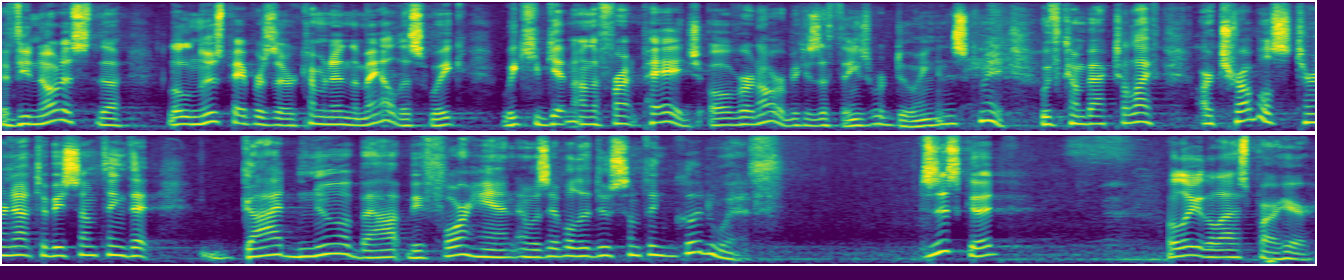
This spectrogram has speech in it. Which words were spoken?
If you notice the little newspapers that are coming in the mail this week, we keep getting on the front page over and over because of things we're doing in this community. We've come back to life. Our troubles turned out to be something that God knew about beforehand and was able to do something good with. Is this good? Well, look at the last part here.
